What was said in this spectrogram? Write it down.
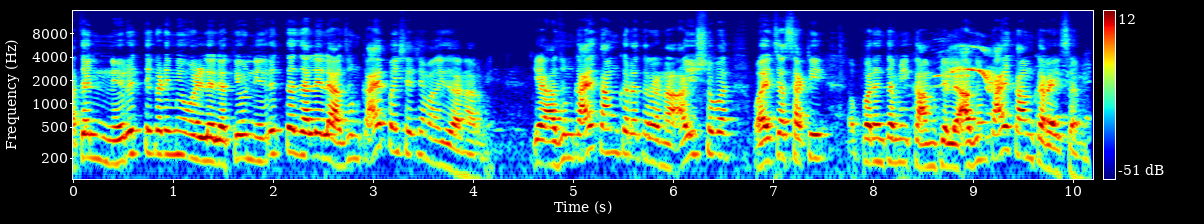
आता निवृत्तीकडे मी वळलेलं किंवा निवृत्त झालेलं आहे, अजून काय पैशाच्या मागे जाणार मी? की अजून काय काम करत राहणार? आयुष्यभर व्हायच्यासाठी पर्यंत मी काम केलं. अजून काय काम करायचं मी?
